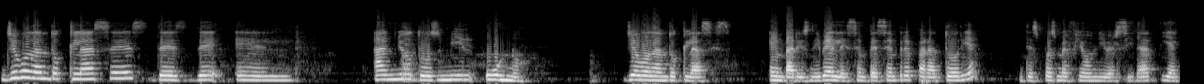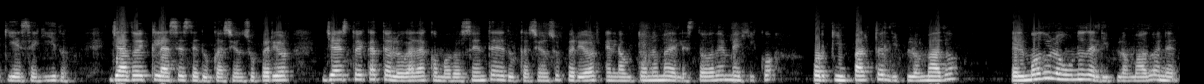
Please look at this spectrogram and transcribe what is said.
Llevo dando clases desde el año 2001. Llevo dando clases en varios niveles. Empecé en preparatoria, Después me fui a universidad y aquí he seguido. Ya doy clases de educación superior. Ya estoy catalogada como docente de educación superior en la Autónoma del Estado de México porque imparto el diplomado, el módulo 1 del diplomado en,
